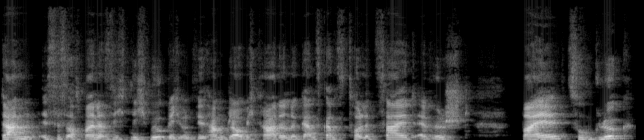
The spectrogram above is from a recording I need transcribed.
dann ist es aus meiner Sicht nicht möglich. Und wir haben, glaube ich, gerade eine ganz, ganz tolle Zeit erwischt, weil zum Glück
